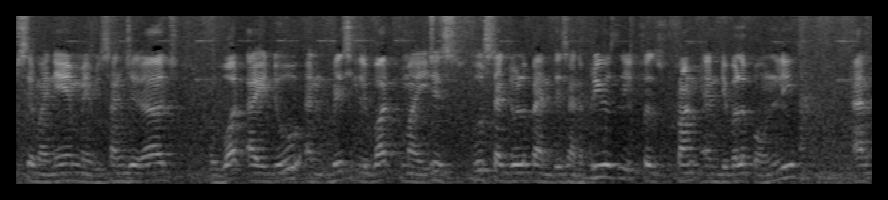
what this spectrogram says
say my name maybe shanjai raj what i do and basically what my is full stack developer and designer previously it was front end developer only and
